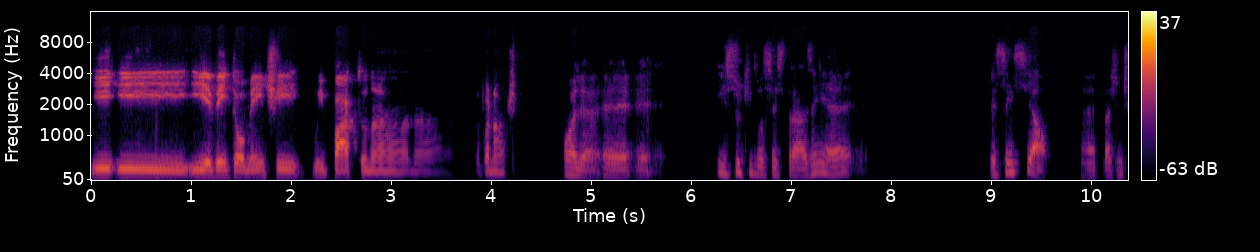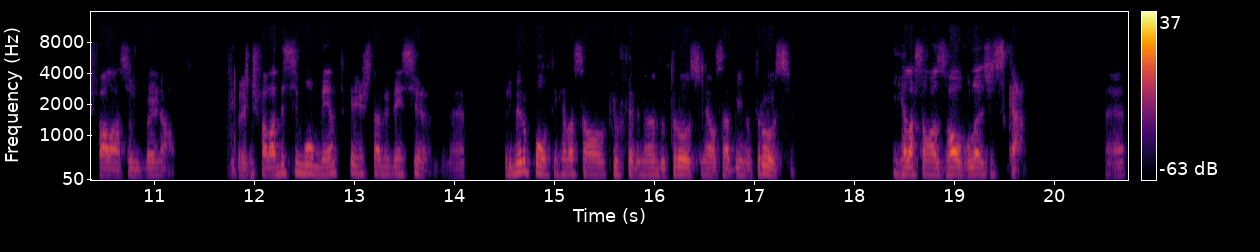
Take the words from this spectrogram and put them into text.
e, e, e eventualmente, o impacto na, na, no burnout? Olha, é, é, isso que vocês trazem é essencial né, para a gente falar sobre burnout e para a gente falar desse momento que a gente está vivenciando. Né? Primeiro ponto, em relação ao que o Fernando trouxe, né, o Sabino trouxe, em relação às válvulas de escape. Né?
